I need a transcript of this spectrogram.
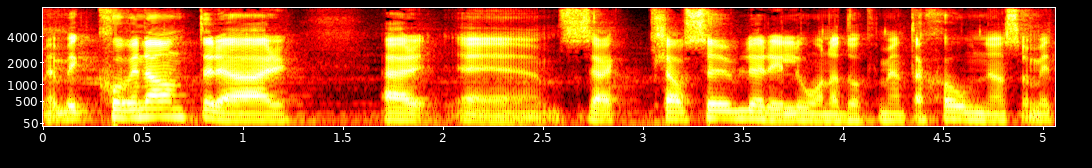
Men, men kovenanter är är eh, så att säga, klausuler i lånedokumentationen som är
